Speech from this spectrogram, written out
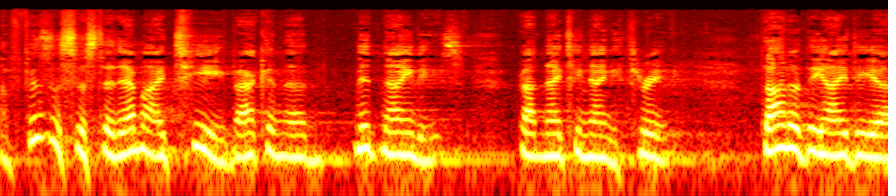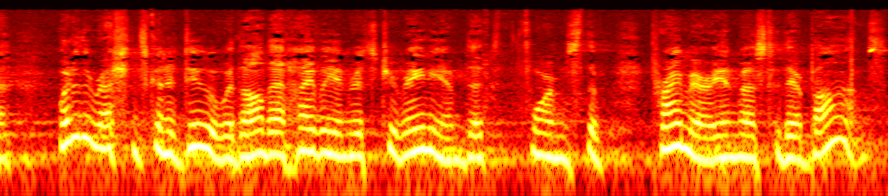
A physicist at MIT back in the mid 90s, about 1993, thought of the idea what are the Russians going to do with all that highly enriched uranium that forms the primary in most of their bombs?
